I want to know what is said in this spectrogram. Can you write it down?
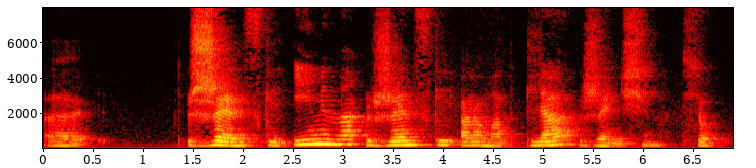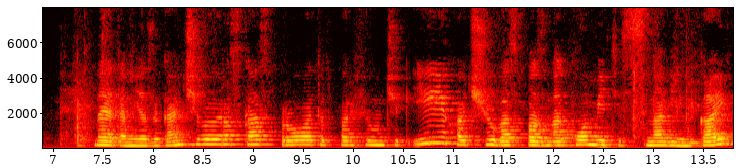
э, женский, именно женский аромат для женщин. Все. На этом я заканчиваю рассказ про этот парфюмчик и хочу вас познакомить с новинкой.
